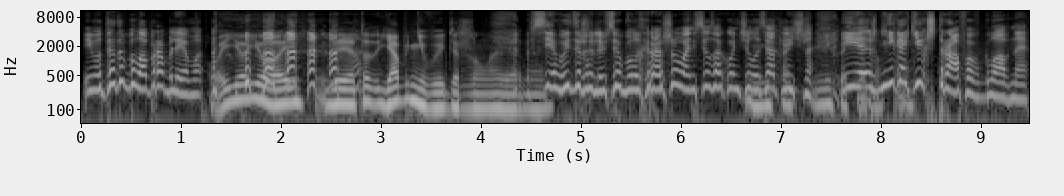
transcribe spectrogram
И вот это была проблема. ой-ой-ой. Да это я бы не выдержал, наверное. Все выдержали, все было хорошо, Вань, все закончилось Не отлично. хочу- не хочу И Москву. никаких штрафов, главное.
